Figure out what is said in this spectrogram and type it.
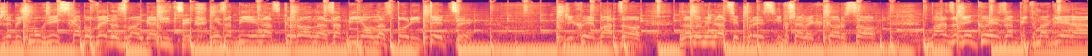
żebyś mógł zjeść schabowego z mangalicy. Nie zabije nas korona, zabiją nas politycy. Dziękuję bardzo za nominację Prys i Przemek Korso. Bardzo dziękuję za bit Magiera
